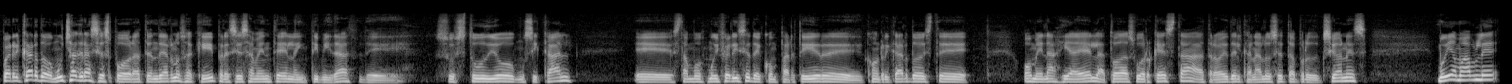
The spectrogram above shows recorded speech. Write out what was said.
Pues Ricardo, muchas gracias por atendernos aquí precisamente en la intimidad de su estudio musical. Eh, estamos muy felices de compartir con Ricardo este homenaje a él, a toda su orquesta, a través del canal OZ Producciones. Muy amable,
